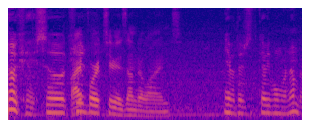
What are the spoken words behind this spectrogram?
Okay, so. 542 is underlined. Yeah, but there's gotta be one more number.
